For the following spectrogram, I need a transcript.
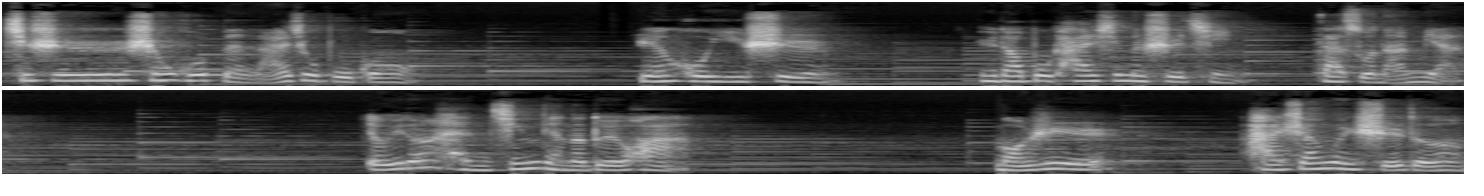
其实生活本来就不公，人活一世，遇到不开心的事情在所难免。有一段很经典的对话。某日，寒山问拾得：“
